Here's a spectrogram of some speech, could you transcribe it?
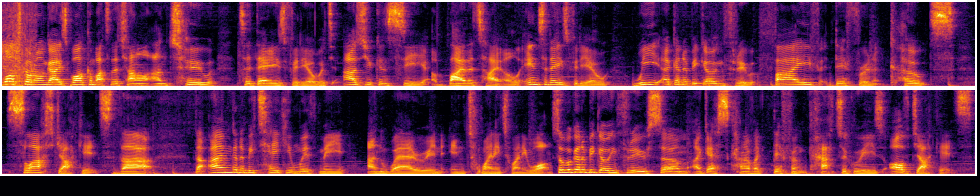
What's going on guys? Welcome back to the channel and to today's video, which as you can see by the title, in today's video, we are gonna be going through five different coats slash jackets that that I'm gonna be taking with me and wearing in 2021. So we're gonna be going through some, I guess, kind of like different categories of jackets.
